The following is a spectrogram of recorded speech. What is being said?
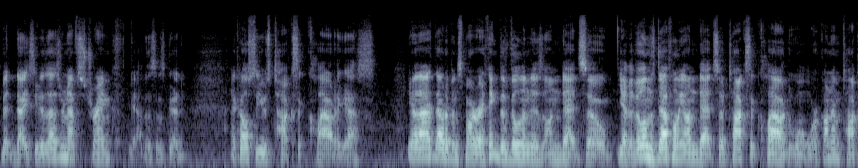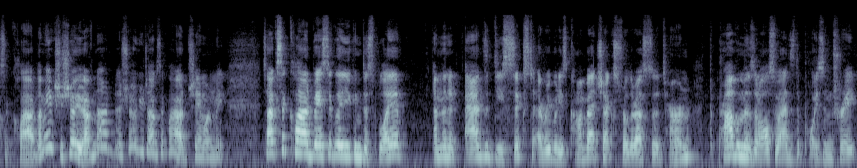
A bit dicey. Does Ezren have strength? Yeah, this is good. I could also use Toxic Cloud, I guess. You know, that, that would have been smarter. I think the villain is undead, so... Yeah, the villain's definitely undead, so Toxic Cloud won't work on him. Toxic Cloud... Let me actually show you. I've not showed you Toxic Cloud. Shame on me. Toxic Cloud, basically, you can display it, and then it adds a d6 to everybody's combat checks for the rest of the turn. The problem is it also adds the poison trait,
